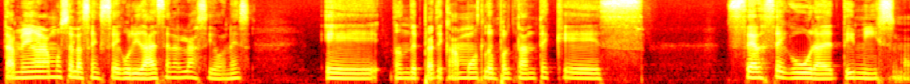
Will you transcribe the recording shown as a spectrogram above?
También hablamos de las inseguridades en relaciones, eh, donde platicamos lo importante que es ser segura de ti mismo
